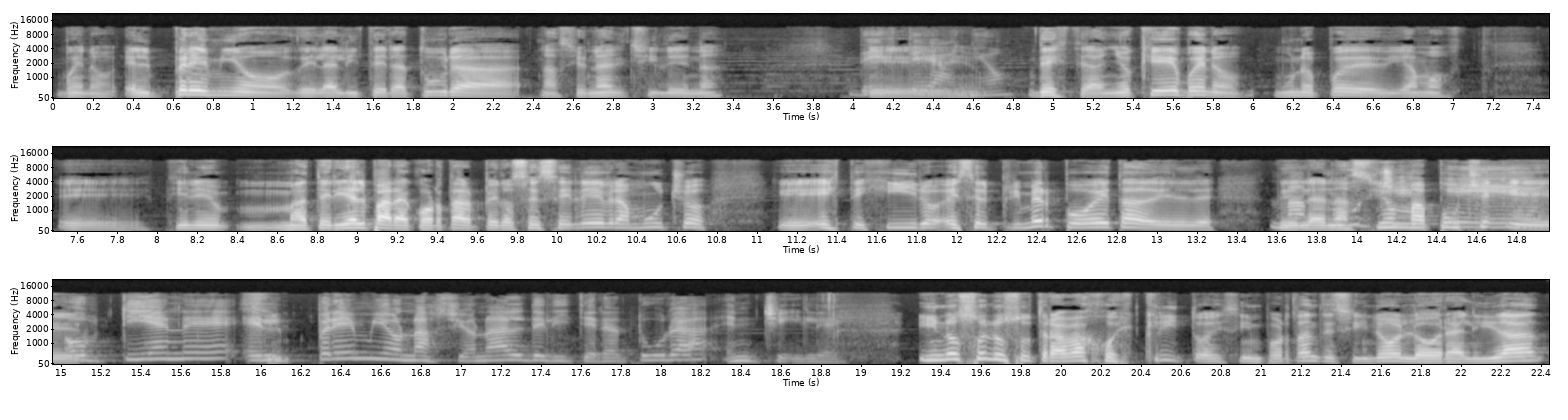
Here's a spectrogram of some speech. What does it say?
bueno, el premio de la literatura nacional chilena. De este eh, año. De este año, que, bueno, uno puede, digamos, eh, tiene material para cortar, pero se celebra mucho eh, este giro. Es el primer poeta de, de la nación mapuche que... obtiene el Premio Nacional de Literatura en Chile. Y no solo su trabajo escrito es importante, sino la oralidad,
